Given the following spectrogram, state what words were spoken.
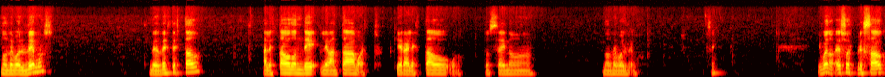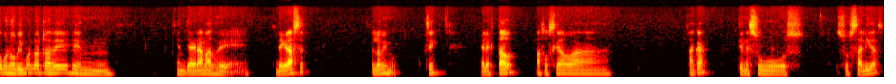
Nos devolvemos desde este estado al estado donde levantábamos esto, que era el estado 1. Entonces ahí nos, nos devolvemos. Y bueno, eso expresado como lo vimos la otra vez en, en diagramas de, de Grasser, es lo mismo. ¿sí? El estado asociado a acá tiene sus sus salidas,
